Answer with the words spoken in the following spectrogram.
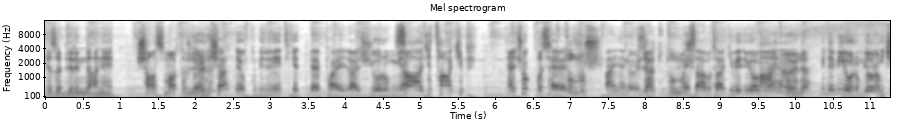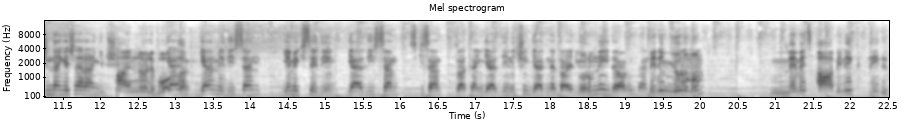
yazabilirim de hani şansım artabilir. Böyle bir şart da yoktu. Birini etiketle, paylaş, yorum yap. Sadece takip. Yani çok basit Evet. tutulmuş. Aynen öyle. Güzel tutulmuş. Hesabı takip ediyor olmak. Aynen öyle. Bir de bir yorum. Yorum. İçinden geçen herhangi bir şey. Aynen öyle. Bu arada Gel, gelmediysen yemek istediğin, geldiysen ki sen zaten geldiğin için geldiğine dair yorum neydi abi? Ben benim yorumum Mehmet abinin neydi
